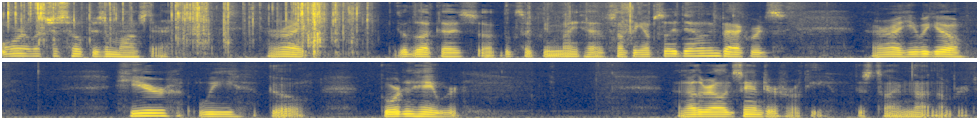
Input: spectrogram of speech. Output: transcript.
Or let's just hope there's a monster. Alright. Good luck, guys. Uh, looks like we might have something upside down and backwards. Alright, here we go. Here we go. Gordon Hayward. Another Alexander rookie. This time not numbered.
